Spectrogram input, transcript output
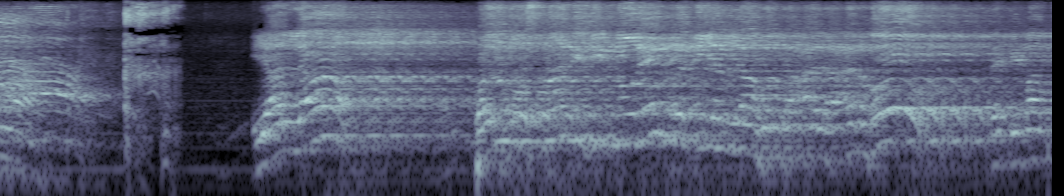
الله یا الله پرون عثمان بن نورین رضی الله تعالی عنه د امام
